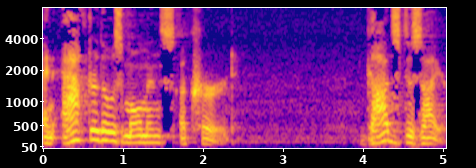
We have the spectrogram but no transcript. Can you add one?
And after those moments occurred, God's desire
